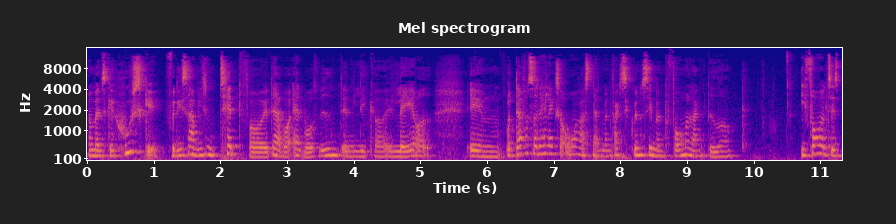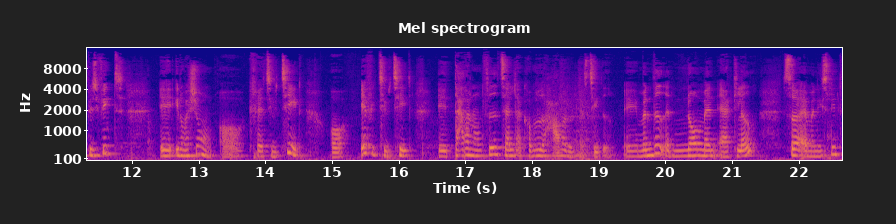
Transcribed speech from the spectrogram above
når man skal huske, fordi så har vi ligesom tændt for øh, der, hvor al vores viden den ligger øh, lagret. Og derfor så er det heller ikke så overraskende, at man faktisk begynder at se, at man performer langt bedre. I forhold til specifikt Øh, innovation og kreativitet og effektivitet, øh, der er der nogle fede tal, der er kommet ud af Harvard Universitetet. Øh, man ved, at når man er glad, så er man i snit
